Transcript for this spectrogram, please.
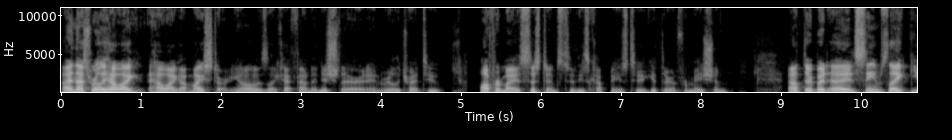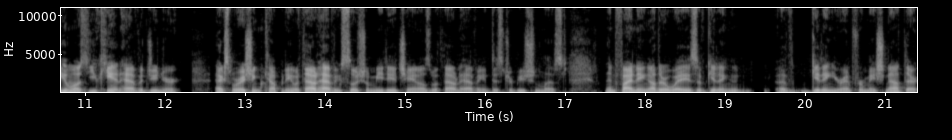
And that's really how i how i got my start you know? It was like i found a niche there and, and really tried to offer my assistance to these companies to get their information out there. But uh, it seems like you almost you can't have a junior exploration company without having social media channels, without having a distribution list, and finding other ways of getting of getting your information out there.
